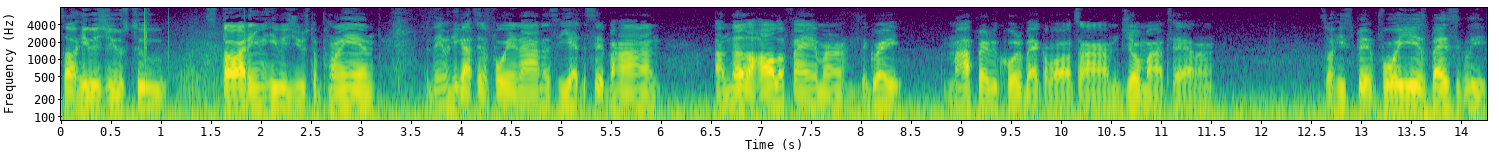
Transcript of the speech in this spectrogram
So he was used to starting. He was used to playing. And then when he got to the 49ers, he had to sit behind another Hall of Famer, the great, my favorite quarterback of all time, Joe Montana. So he spent four years basically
